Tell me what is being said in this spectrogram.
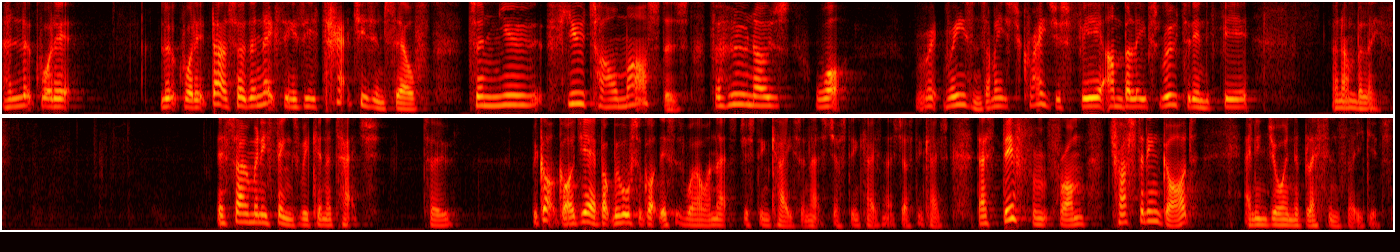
and look what it, look what it does. So the next thing is he attaches himself to new futile masters for who knows what reasons. I mean, it's crazy, just fear, unbelief, rooted in fear and unbelief. There's so many things we can attach to. We've got God, yeah, but we've also got this as well, and that's just in case, and that's just in case, and that's just in case. That's different from trusting in God and enjoying the blessings that He gives.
